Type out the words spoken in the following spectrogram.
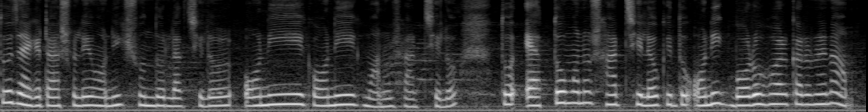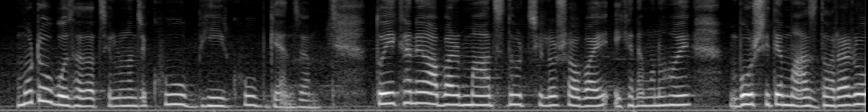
তো জায়গাটা আসলে অনেক সুন্দর লাগছিল, অনেক অনেক মানুষ হাঁটছিল। তো এত মানুষ হাঁটছিল কিন্তু অনেক বড় হওয়ার কারণে না মোটেও বোঝা যাচ্ছিল না যে খুব ভিড়, খুব গ্যাঞ্জাম। তো এখানে আবার মাছ ধরছিল সবাই। এখানে মনে হয় বড়শিতে মাছ ধরারও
